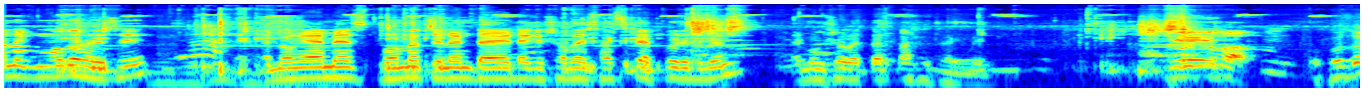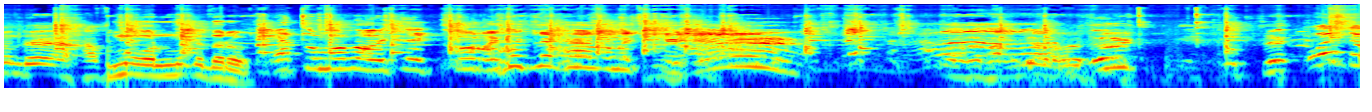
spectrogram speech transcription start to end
অনেক মজা হয়েছে এবং এম এস বন্যা চ্যানেলটা এটাকে সবাই সাবস্ক্রাইব করে দিবেন এবং সবাই তার পাশে থাকবেন। অন্যকে ধরো। এত মজা হয়েছে ওই তো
